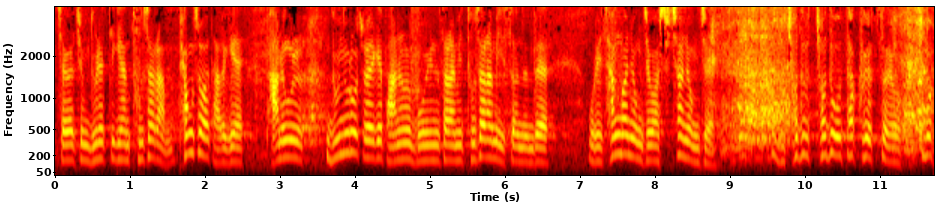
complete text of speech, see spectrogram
제가 지금 눈에 띄게 한 두 사람 평소와 다르게 반응을 눈으로 저에게 반응을 보이는 사람이 두 사람이 있었는데 우리 상만 형제와 수찬 형제. 어, 저도 저도 오타쿠였어요. 뭐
